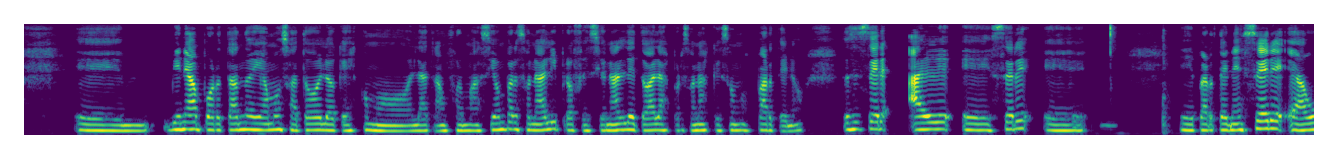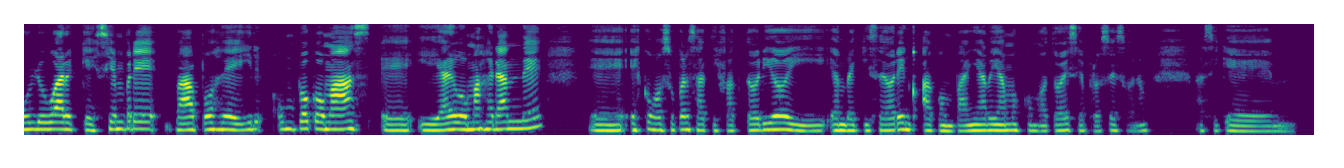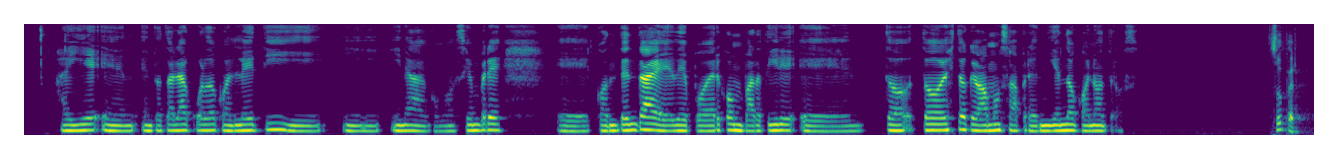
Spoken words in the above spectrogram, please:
eh, viene aportando, digamos, a todo lo que es como la transformación personal y profesional de todas las personas que somos parte, ¿no? Entonces, ser, al, eh, ser eh, pertenecer a un lugar que siempre va a pos de ir un poco más y de algo más grande, eh, es como súper satisfactorio y enriquecedor en acompañar, digamos, como todo ese proceso, ¿no? Así que mm, ahí en, total acuerdo con Leti y, nada, como siempre, eh, contenta de, poder compartir eh, todo esto que vamos aprendiendo con otros. Súper.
